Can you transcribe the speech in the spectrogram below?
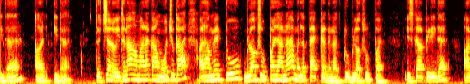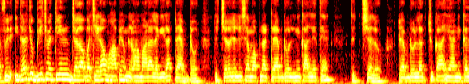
इधर और इधर। तो चलो, इतना हमारा काम हो चुका है और हमें टू ब्लॉक्स ऊपर जाना है मतलब पैक कर देना टू ब्लॉक्स ऊपर। इसका फिर इधर, और फिर इधर जो बीच में तीन जगह बचेगा, वहाँ पे हम, हमारा लगेगा ट्रैप डोर तो चलो, जल्दी से हम अपना ट्रैप डोर निकाल लेते हैं। तो चलो ट्रैप डोर लग चुका है, यहाँ निकल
